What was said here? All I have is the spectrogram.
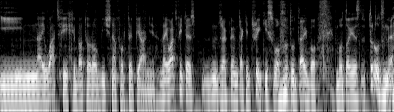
I najłatwiej chyba to robić na fortepianie. Najłatwiej to jest, że tak powiem, takie tricky słowo tutaj, bo, bo to jest trudne.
